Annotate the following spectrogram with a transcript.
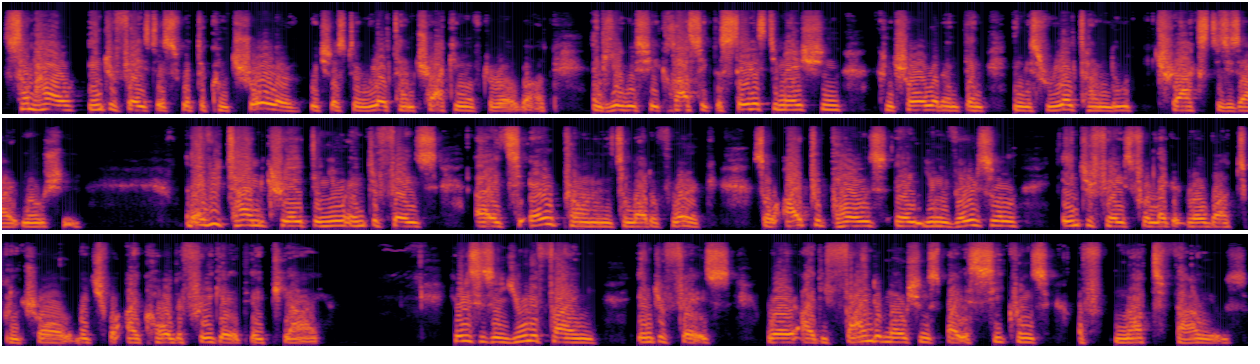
somehow interface this with the controller, which does the real-time tracking of the robot. And here we see classic, the state estimation controller, and then in this real-time loop tracks the desired motion. Every time we create a new interface, uh, it's error prone and it's a lot of work. So I propose a universal interface for Legged robot control, which I call the Free Gait API. Here this is a unifying interface where I define the motions by a sequence of knot values.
